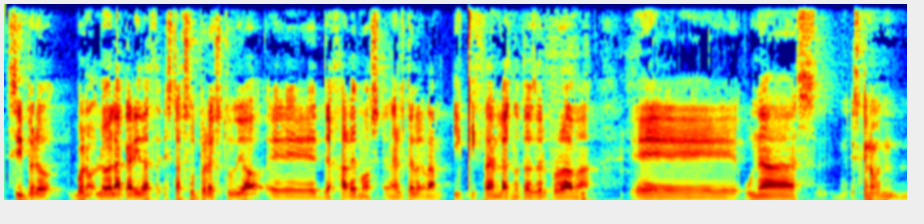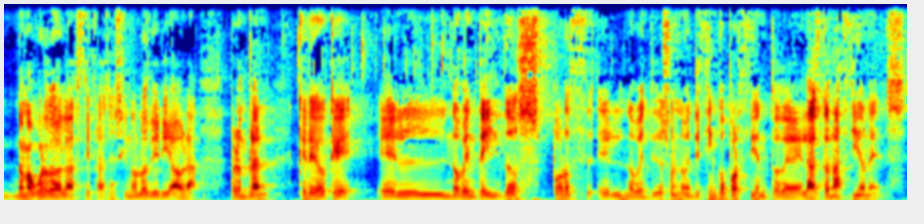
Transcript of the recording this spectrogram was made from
Sí, pero bueno, lo de la caridad está súper estudiado. Eh, dejaremos en el Telegram y quizá en las notas del programa eh, unas... Es que no, no me acuerdo de las cifras, ¿eh? si no lo diría ahora. Pero en plan, creo que el 92%, por, el 92 o el 95% de las donaciones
